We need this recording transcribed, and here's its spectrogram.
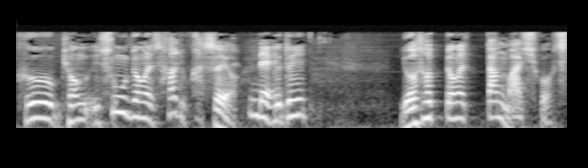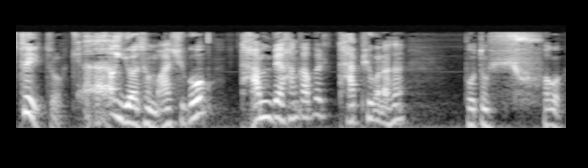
그 병, 20병을 사가지고 갔어요. 네. 그랬더니 여섯 병을 딱 마시고 스트레이트로 쭉 이어서 마시고 담배 한 갑을 다 피우고 나서 보통 휴 하고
